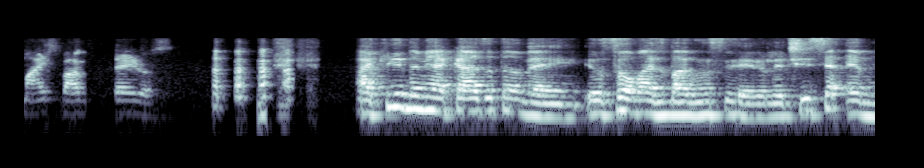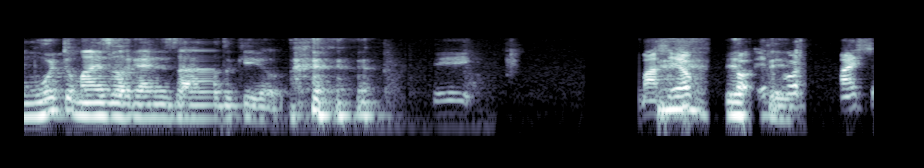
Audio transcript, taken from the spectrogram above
mais bagunceiros. Aqui na minha casa também, eu sou mais bagunceiro. Letícia é muito mais organizada do que eu. Sim. Mas eu, eu gosto mais,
